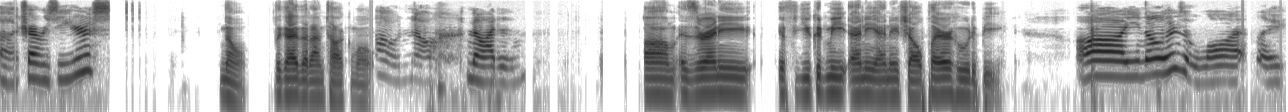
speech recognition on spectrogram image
Uh, Trevor Zegras. No, the guy that I'm talking about. Oh no, no, I didn't. Um, is there any? If you could meet any NHL player, who would it be? Uh, you know, there's a lot. Like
